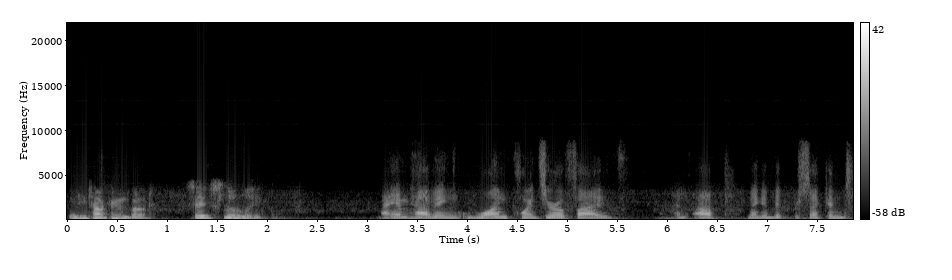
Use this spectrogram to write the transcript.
What are you talking about? Say it slowly. I am having 1.05 and up megabit per second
